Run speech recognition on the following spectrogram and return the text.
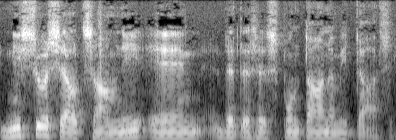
nie so seldsaam nie en dit is 'n spontane mutasie.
